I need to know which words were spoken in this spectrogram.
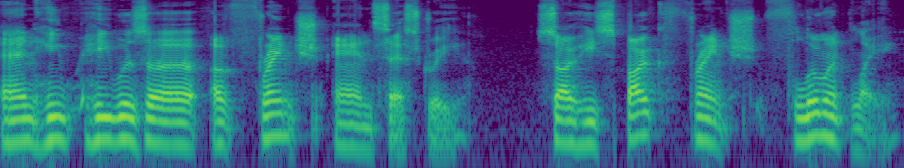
And he, he was a, of French ancestry, so he spoke French fluently.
